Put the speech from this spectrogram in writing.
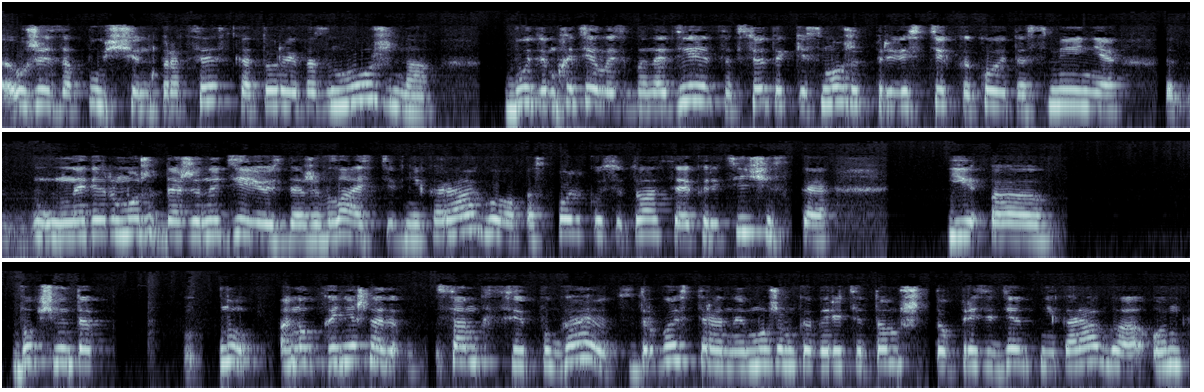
уже запущен процесс, который, возможно, будем, хотелось бы надеяться, все-таки сможет привести к какой-то смене, наверное, может даже, надеюсь, даже власти в Никарагуа, поскольку ситуация критическая. И, э, в общем-то, ну, оно, конечно, санкции пугают. С другой стороны, можем говорить о том, что президент Никарагуа, он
